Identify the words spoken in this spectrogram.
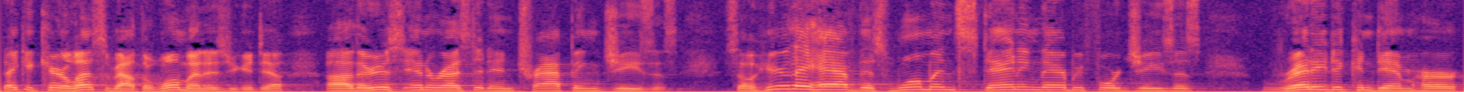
They could care less about the woman, as you can tell. Uh, they're just interested in trapping Jesus. So here they have this woman standing there before Jesus, ready to condemn her,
